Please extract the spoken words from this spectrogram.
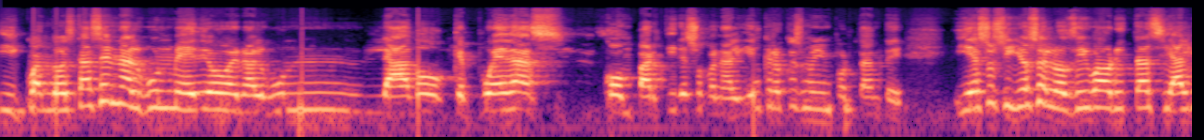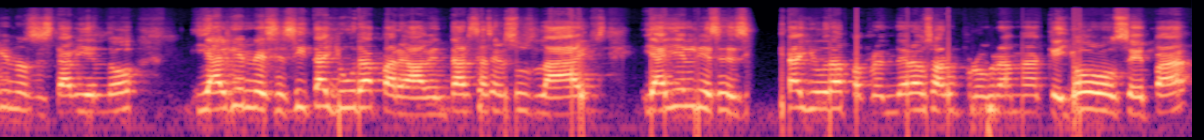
y cuando estás en algún medio, en algún lado que puedas compartir eso con alguien, creo que es muy importante. Y eso si yo se los digo ahorita, si alguien nos está viendo y alguien necesita ayuda para aventarse a hacer sus lives y alguien necesita ayuda para aprender a usar un programa que yo sepa,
